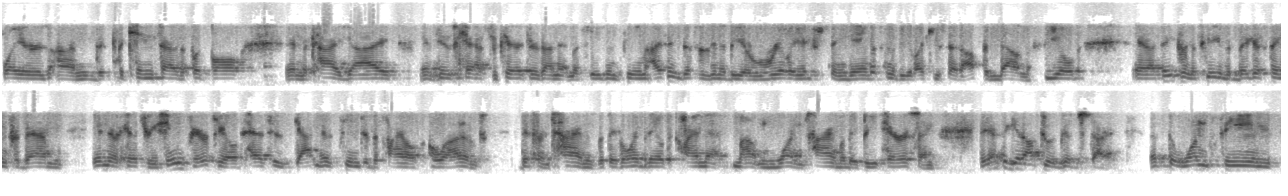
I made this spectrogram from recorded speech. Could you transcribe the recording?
players on the, the King side of the football, and Mackay Guy and his cast of characters on that Muskegon team. I think this is going to be a really interesting game. It's going to be, like you said, up and down the field. And I think for Muskegon, the biggest thing for them in their history, Shane Fairfield has his, gotten his team to the final a lot of different times, but they've only been able to climb that mountain one time when they beat Harrison. They have to get off to a good start that's the one theme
